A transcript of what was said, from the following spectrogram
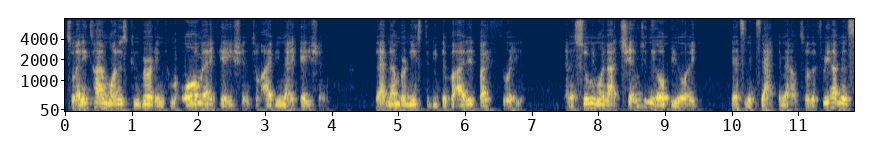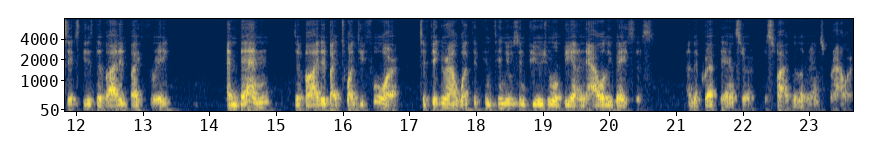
So anytime one is converting from oral medication to IV medication, that number needs to be divided by 3. And assuming we're not changing the opioid, that's an exact amount. So the 360 is divided by 3, and then divided by 24 to figure out what the continuous infusion will be on an hourly basis and the correct answer is 5 milligrams per hour.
